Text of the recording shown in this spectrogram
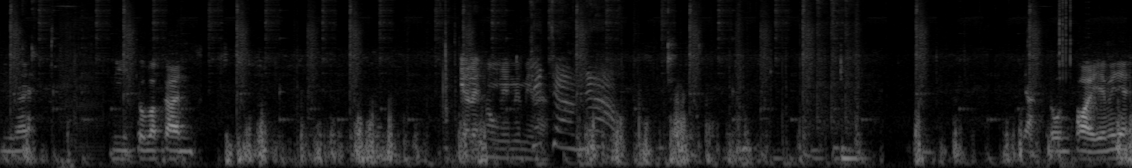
มีไหมมีตัวประกัน เกี่ยวอะไรห้องนี้ไม่มีละ อยากโดนต่อยใช่ไหมเนี่ย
